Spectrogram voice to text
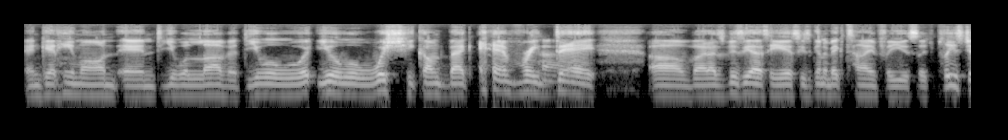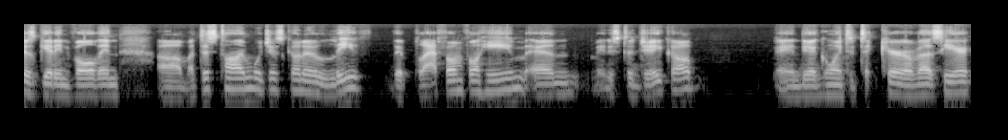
and get him on, and you will love it. You will you will wish he comes back every day. Uh, but as busy as he is, he's going to make time for you. So please just get involved. And um, at this time, we're just going to leave the platform for him and Minister Jacob, and they're going to take care of us here,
